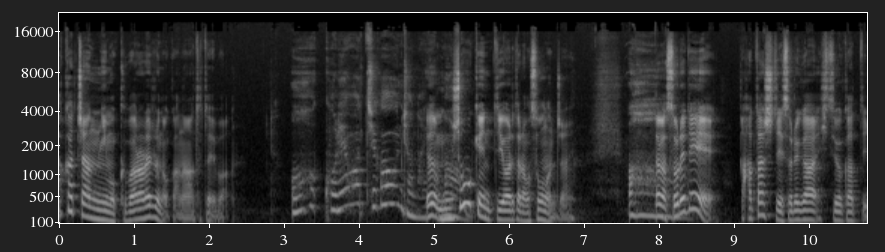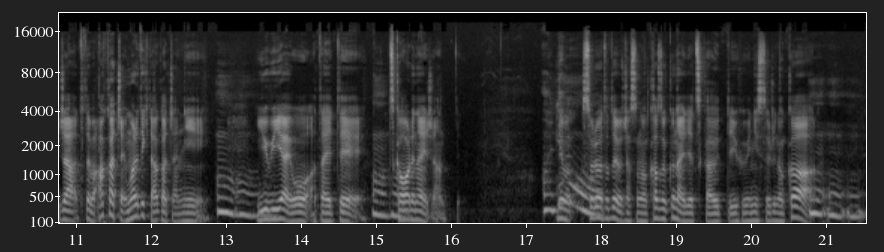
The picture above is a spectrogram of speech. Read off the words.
赤ちゃんにも配られるのかな例えば。あこれは違うんじゃないかな。無条件って言われたらそうなんじゃない？あだからそれで果たしてそれが必要かってじゃあ例えば赤ちゃん生まれてきた赤ちゃんに UBI を与えてうんうん。使われないじゃんって、あででももそれを例えばじゃあその家族内で使うっていう風にするのかっうんうんうん。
